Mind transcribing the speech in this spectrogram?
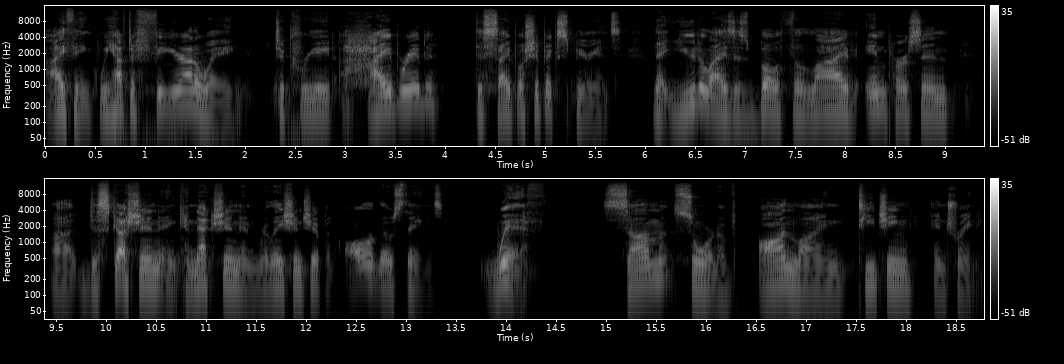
i think we have to figure out a way to create a hybrid discipleship experience that utilizes both the live in person uh, discussion and connection and relationship and all of those things with some sort of online teaching and training.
